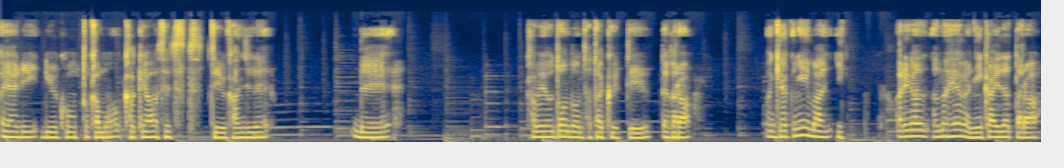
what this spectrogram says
流行り、流行とかも掛け合わせつつっていう感じで、で、壁をどんどん叩くっていう。だから、まあ、逆に言えば、あれが、あの部屋が2階だったら、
